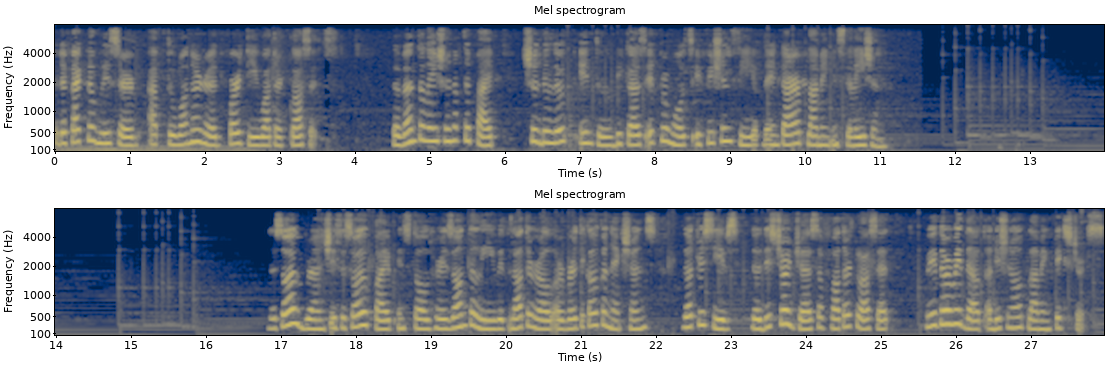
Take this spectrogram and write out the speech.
could effectively serve up to 140 water closets. The ventilation of the pipe should be looked into because it promotes efficiency of the entire plumbing installation. The soil branch is a soil pipe installed horizontally with lateral or vertical connections that receives the discharges of water closet with or without additional plumbing fixtures.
